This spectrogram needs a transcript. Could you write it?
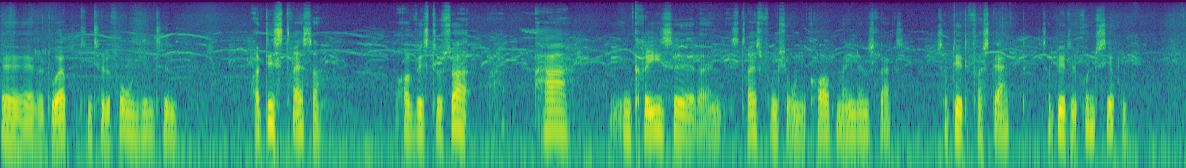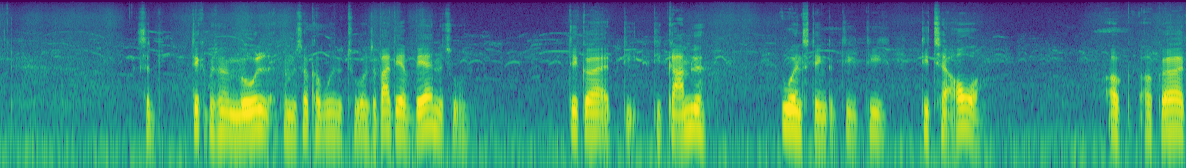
Ja. Øh, eller du er på din telefon hele tiden. Og det stresser. Og hvis du så har en krise eller en stressfunktion i kroppen af en eller anden slags, så bliver det forstærkt. Så bliver det en ond cirkel. Så det kan man simpelthen måle, når man så kommer ud i naturen. Så bare det at være i naturen, det gør, at de, de gamle urinstinkter, de, de, de tager over og, og gør, at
